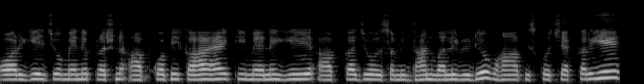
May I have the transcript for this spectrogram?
और ये जो मैंने प्रश्न आपको अभी कहा है कि मैंने ये आपका जो संविधान वाली वीडियो वहाँ आप इसको चेक करिए।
